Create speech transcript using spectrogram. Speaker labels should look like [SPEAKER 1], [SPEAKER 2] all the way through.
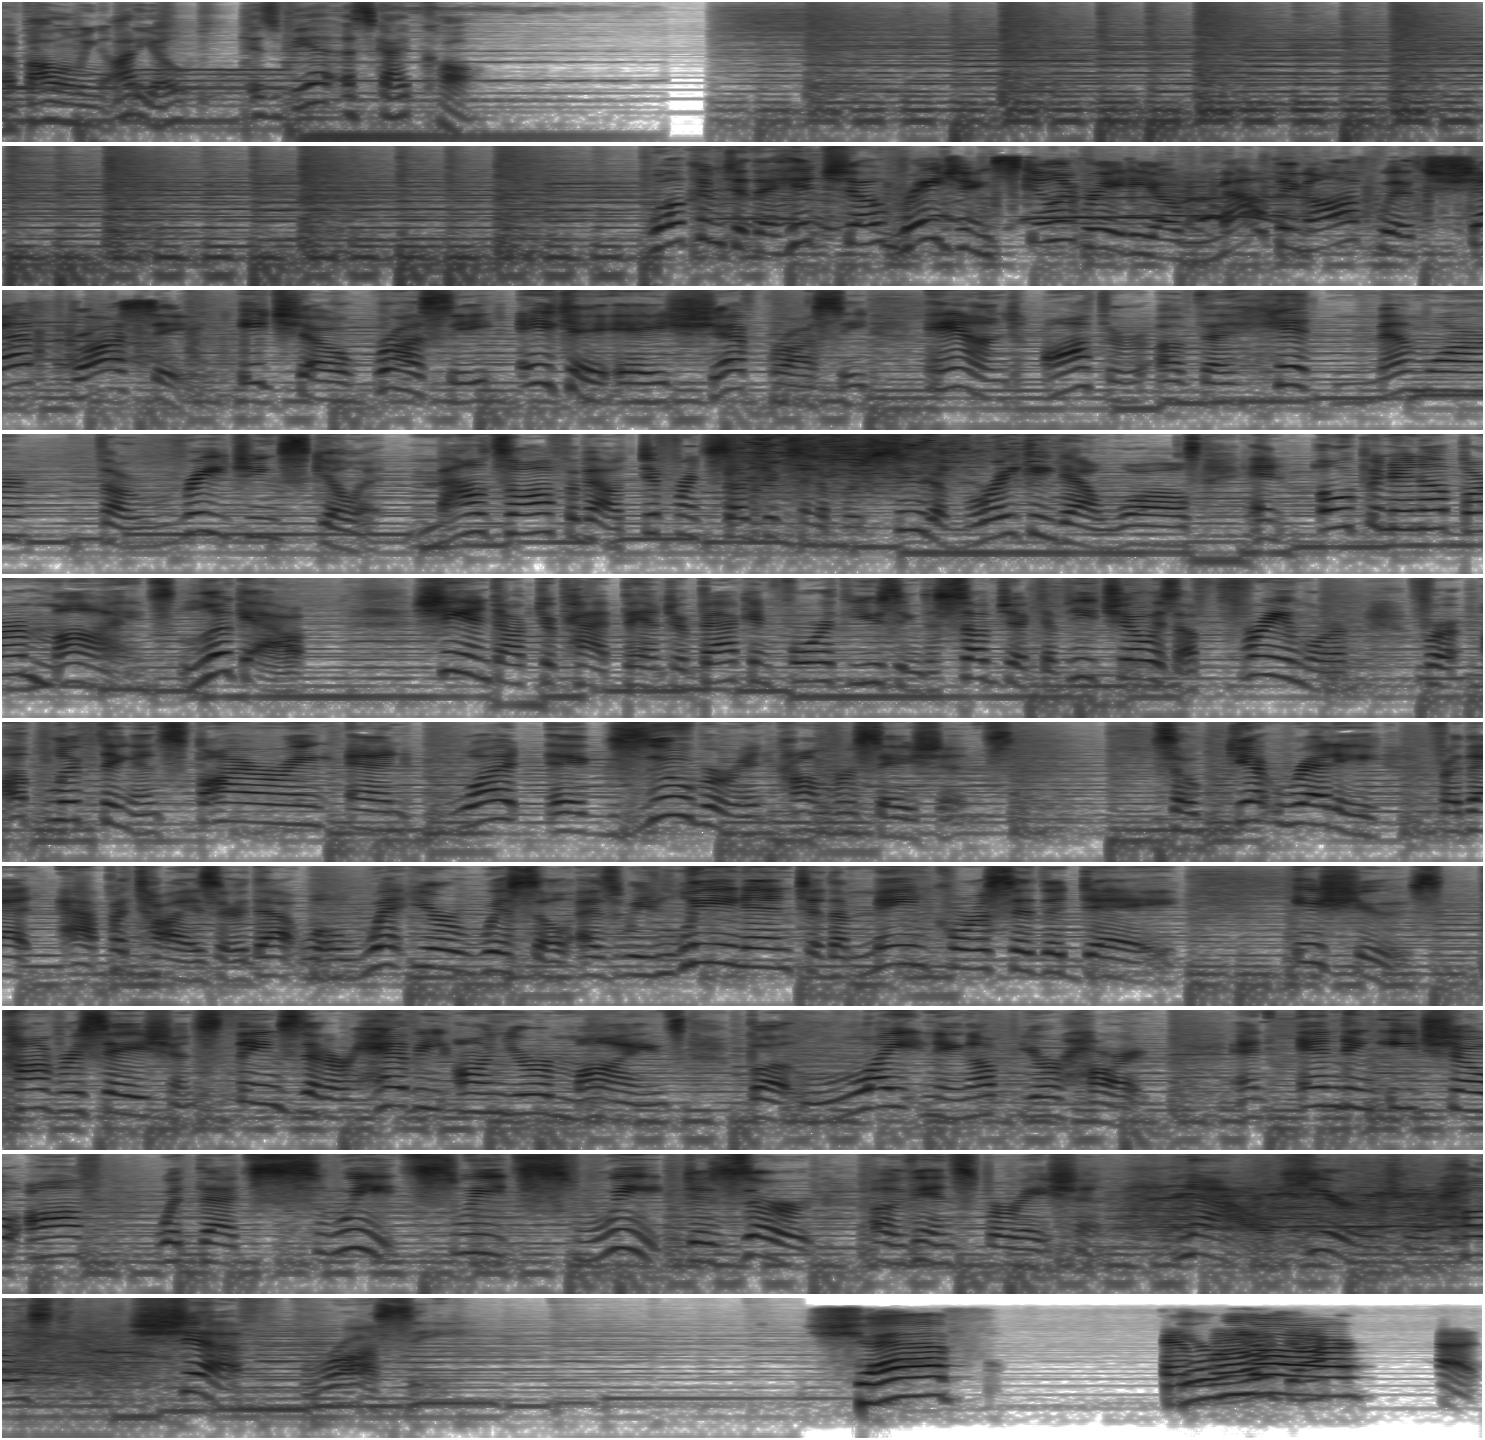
[SPEAKER 1] The following audio is via a Skype call.
[SPEAKER 2] Welcome to the hit show Raging Skillet Radio, mouthing off with Chef Rossi. Each show, Rossi, aka Chef Rossi, and author of the hit memoir, The Raging Skillet, mouths off about different subjects in a pursuit of breaking down walls and opening up our minds. Look out! She and Dr. Pat banter back and forth using the subject of each show as a framework for uplifting, inspiring, and what exuberant conversations. So get ready for that appetizer that will wet your whistle as we lean into the main course of the day. Issues, conversations, things that are heavy on your minds, but lightening up your heart. And ending each show off with that sweet, sweet, sweet dessert of inspiration. Now, here is your host, Chef Rossi.
[SPEAKER 3] Chef, here we are.
[SPEAKER 4] Pat.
